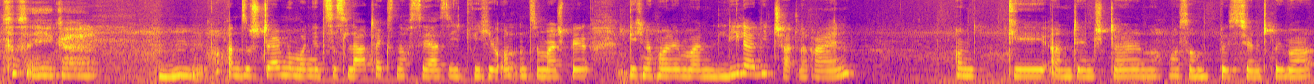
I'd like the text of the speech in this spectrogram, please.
Das ist egal. Mhm. An so Stellen, wo man jetzt das Latex noch sehr sieht, wie hier unten zum Beispiel, gehe ich nochmal in meinen lila Lidschatten rein und gehe an den Stellen nochmal so ein bisschen drüber.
